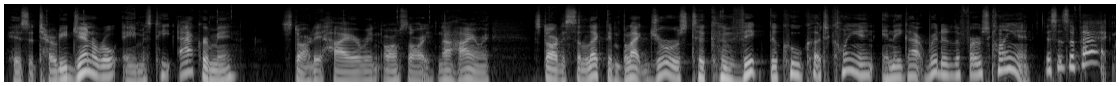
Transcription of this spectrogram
His Attorney General, Amos T. Akerman, started hiring, or I'm sorry, not hiring, started selecting black jurors to convict the Ku Klux Klan, and they got rid of the first Klan. This is a fact.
